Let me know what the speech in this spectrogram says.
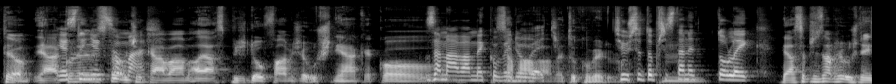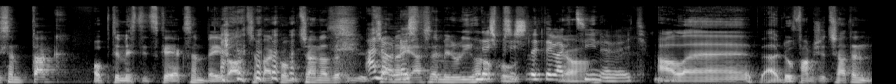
Ty jo, já jako Jestli nevím, něco máš. očekávám, ale já spíš doufám, že už nějak jako... Zamáváme covidu, Zamáváme tu covidu. Či už se to přestane hmm. tolik Já se přiznám, že už nejsem tak optimistický, jak jsem bejval, třeba, jako, třeba na, třeba na než, jaře minulýho než roku. přišly ty Jo. vakcíny, viď? Ale doufám, že třeba ten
